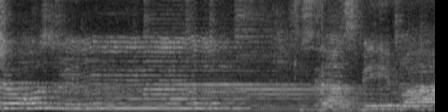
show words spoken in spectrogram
що у змі. Заспіває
